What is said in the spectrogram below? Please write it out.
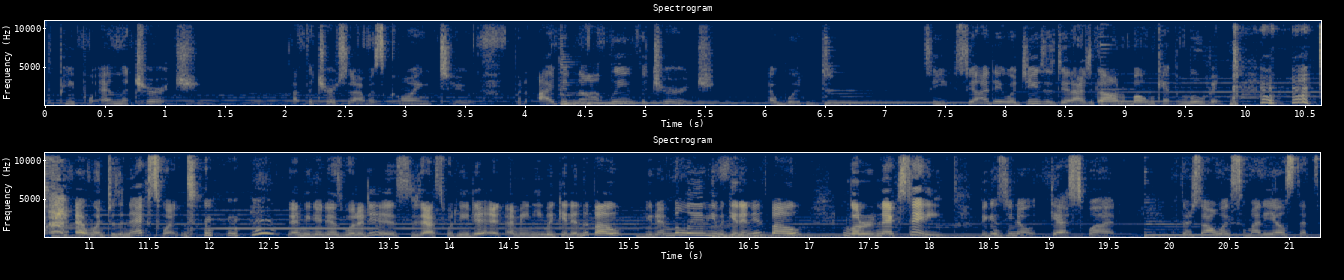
the people in the church, at the church that I was going to. But I did not leave the church. I wouldn't. See, see, I did what Jesus did. I just got on the boat and kept it moving, and went to the next one. I mean, it is what it is. That's what he did. I mean, he would get in the boat. You didn't believe he would get in his boat and go to the next city because you know, guess what? If there's always somebody else that's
